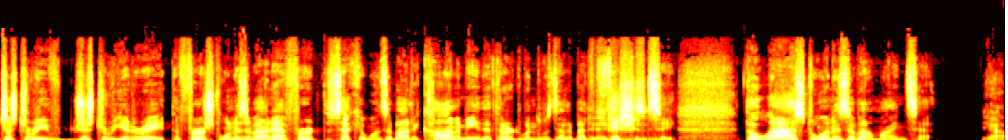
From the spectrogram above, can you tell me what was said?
just to re, just to reiterate, the first one is about effort. The second one's about economy. The third one was that about efficiency. Efficiency. The last one is about mindset. yeah.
